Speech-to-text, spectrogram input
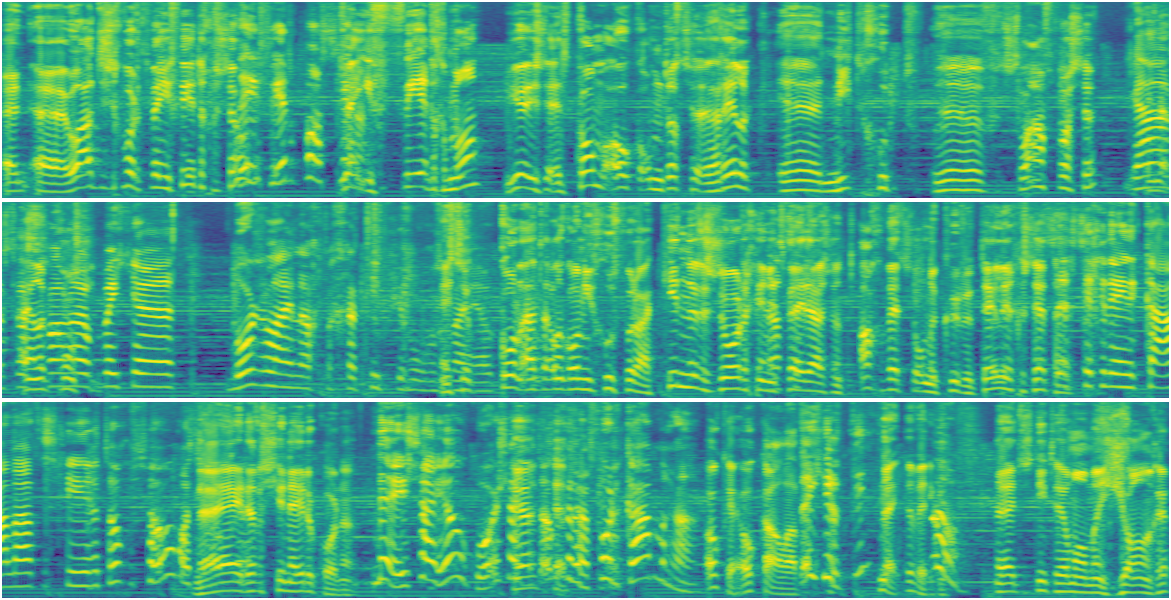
en eh, hoe oud is ze geworden? 42 of zo? 42 pas, ja. 42 man. Jezus, het kwam ook omdat ze redelijk eh, niet goed eh, verslaafd was. Ze. En Ja, dat is uiteindelijk gewoon ze- een beetje borderline-achtig typeje volgens En mij ze ook. kon uiteindelijk ook niet goed voor haar kinderen zorgen. En in ze- 2008 werd ze onder curatele gezet. Zegt zich in de ene K laten scheren, toch? Of zo? Was Nee, dat was Sinead O'Connor. Nee, zij ook hoor. Zij Ja, heeft het ook gedaan, voor de camera. Oké, ook kaal laten. Weet je dat niet? Nee, dat weet ik Oh. niet. Nee, het is niet helemaal mijn genre.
